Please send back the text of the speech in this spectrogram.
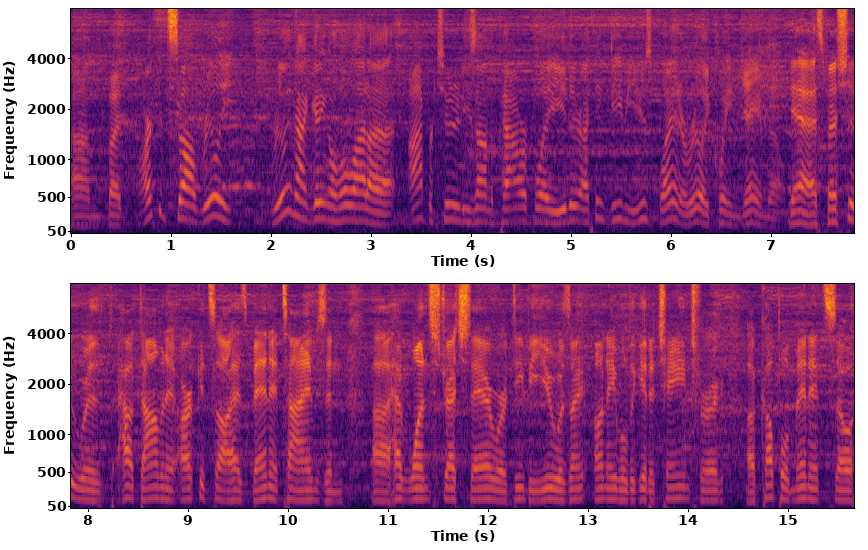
Um, but Arkansas really, really not getting a whole lot of opportunities on the power play either. I think DBU's playing a really clean game though. Yeah, especially with how dominant Arkansas has been at times, and uh, had one stretch there where DBU was un- unable to get a change for a, a couple minutes. So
